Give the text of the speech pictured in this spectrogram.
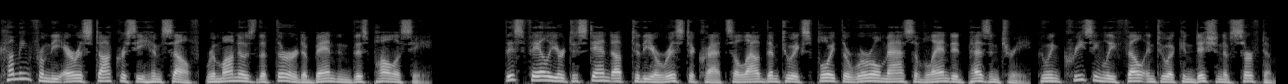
Coming from the aristocracy himself, Romanos III abandoned this policy. This failure to stand up to the aristocrats allowed them to exploit the rural mass of landed peasantry, who increasingly fell into a condition of serfdom.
